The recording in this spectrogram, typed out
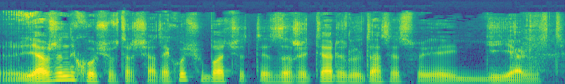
е, я вже не хочу втрачати. Я хочу бачити за життя результати своєї діяльності.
